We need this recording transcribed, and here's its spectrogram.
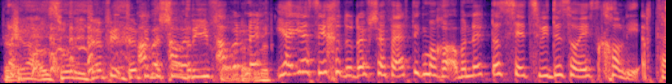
Genau, sorry, darf ich, darf ich das aber, reinfahren? aber nicht, ja, ja, sicher, du darfst ja fertig machen, aber nicht, dass es jetzt wieder so eskaliert. He?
